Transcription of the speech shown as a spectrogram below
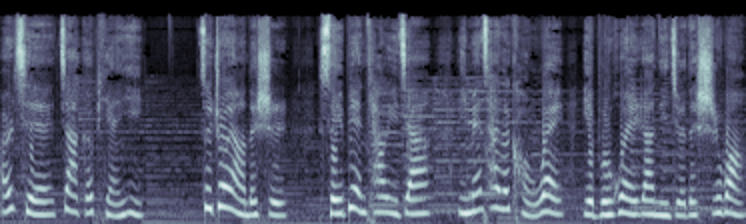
而且价格便宜。最重要的是，随便挑一家，里面菜的口味也不会让你觉得失望。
